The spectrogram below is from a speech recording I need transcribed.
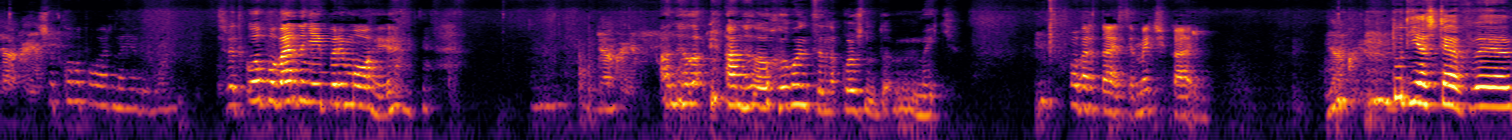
Дякую. Швидкого повернення додому. Швидкого повернення і перемоги. Дякую. Ангела, ангела охоронця на кожну мить. Повертайся, ми чекаємо. Тут є ще в е,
